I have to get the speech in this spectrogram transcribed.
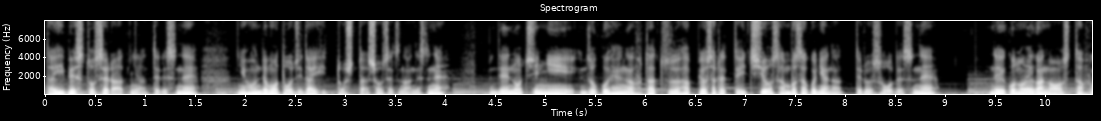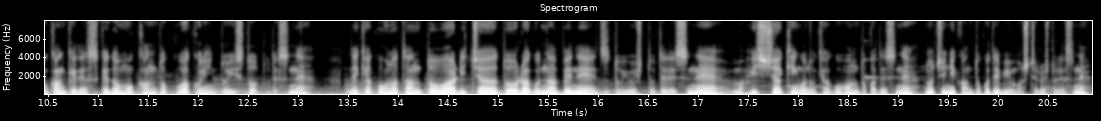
大ベストセラーになってですね、日本でも当時大ヒットした小説なんですね。で、後に続編が2つ発表されて、一応3部作にはなってるそうですね。で、この映画のスタッフ関係ですけども、監督はクリント・イーストウッドですね。で、脚本の担当はリチャード・ラグナ・ベネーズという人でですね、まあ、フィッシャー・キングの脚本とかですね、後に監督デビューもしてる人ですね。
